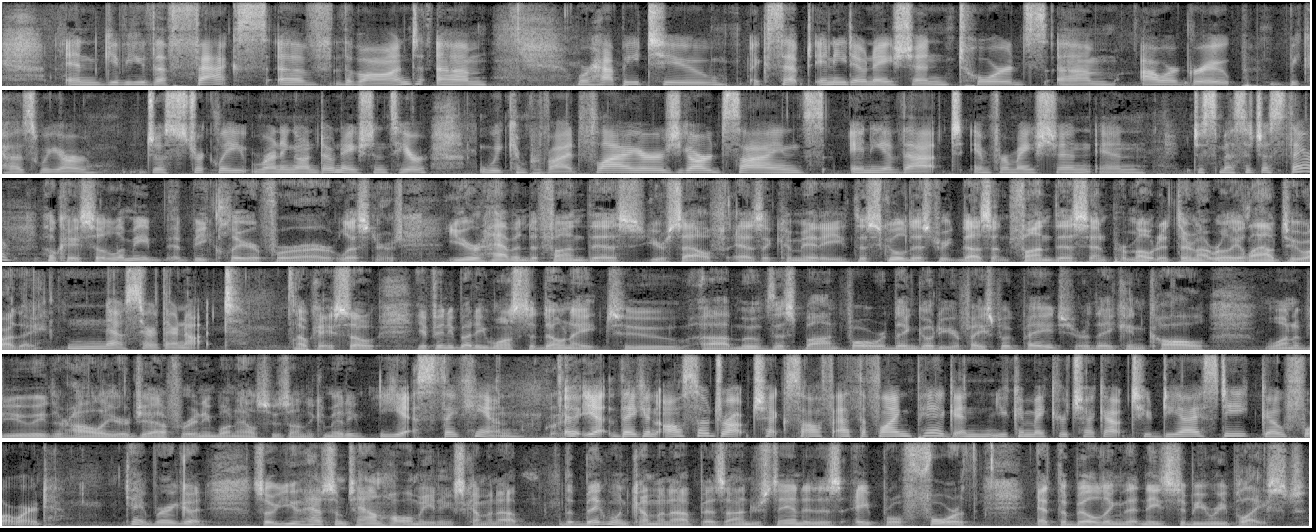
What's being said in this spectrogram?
and give you the facts of the bond. Um, we're happy to accept any donation towards um, our group because we are just strictly running on donations here. We can provide flyers, yard signs, any of that information, and just message us there. Okay, so let me be clear for our listeners. You're having to fund this yourself as a committee. The school district doesn't fund this and promote it. They're not really allowed to, are they? No, sir, they're not. Okay, so if anybody wants to donate to uh, move this bond forward, they can go to your Facebook page or they can call one of you, either Holly or Jeff or anyone else who's on the committee? Yes, they can. Uh, yeah, they can also drop checks off at the Flying Pig and you can make your check out to DISD Go Forward. Okay, very good. So you have some town hall meetings coming up. The big one coming up, as I understand it, is April 4th at the building that needs to be replaced.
